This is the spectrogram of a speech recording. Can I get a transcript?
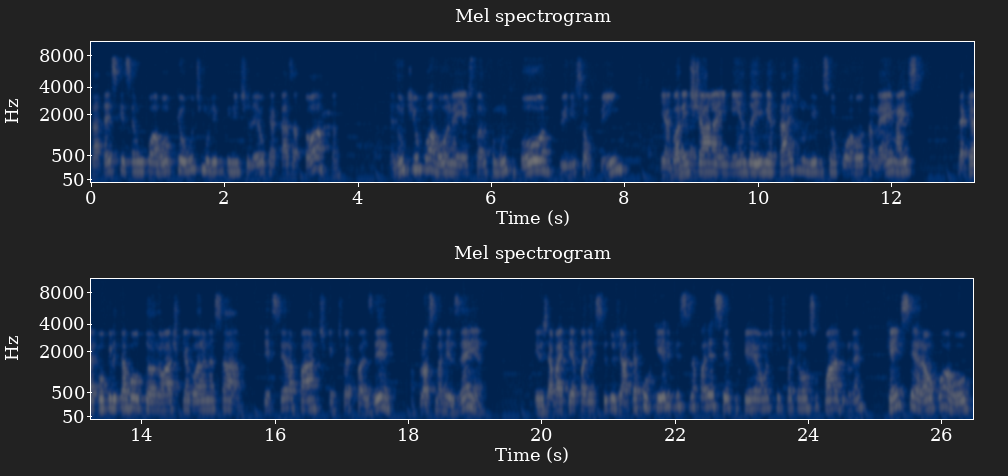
tá até esquecendo do Poirot, porque o último livro que a gente leu, que é A Casa Torta, não tinha o Poirot, né? E a história foi muito boa, do início ao fim. E agora a gente já emenda aí metade do livro sem o Poirot também, mas daqui a pouco ele está voltando. Eu acho que agora nessa terceira parte que a gente vai fazer, a próxima resenha, ele já vai ter aparecido já. Até porque ele precisa aparecer, porque é onde que a gente vai ter o nosso quadro, né? Quem será o Poirot?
